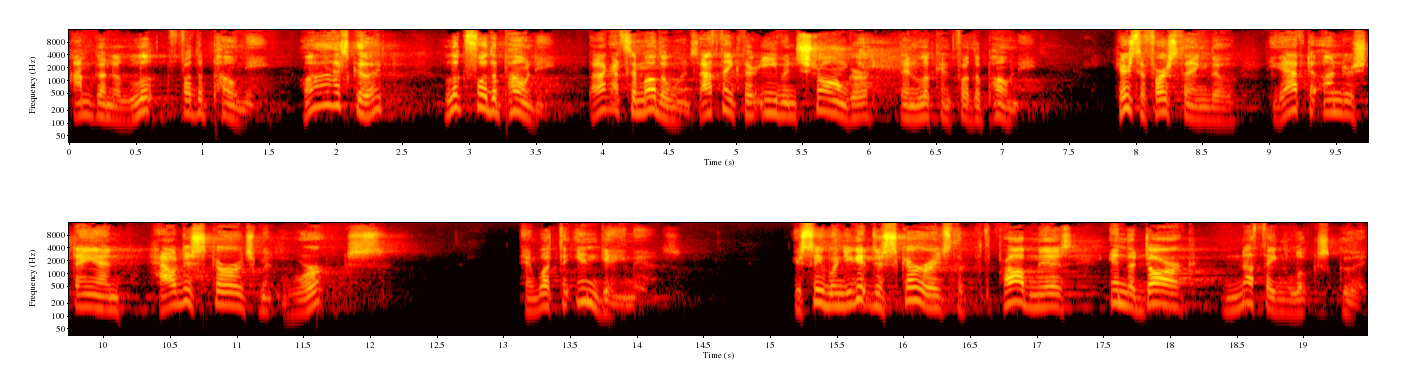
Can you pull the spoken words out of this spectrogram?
I'm going to look for the pony. Well, that's good. Look for the pony. But I got some other ones. I think they're even stronger than looking for the pony. Here's the first thing, though you have to understand how discouragement works and what the end game is. You see, when you get discouraged, the, the problem is in the dark, nothing looks good.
